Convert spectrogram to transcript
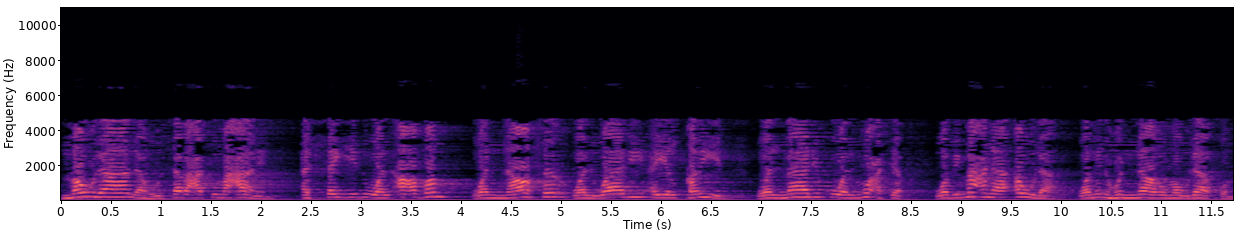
مولى له سبعة معان السيد والأعظم والناصر والوالي أي القريب والمالك والمعتق. وبمعنى أولى ومنه النار مولاكم.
